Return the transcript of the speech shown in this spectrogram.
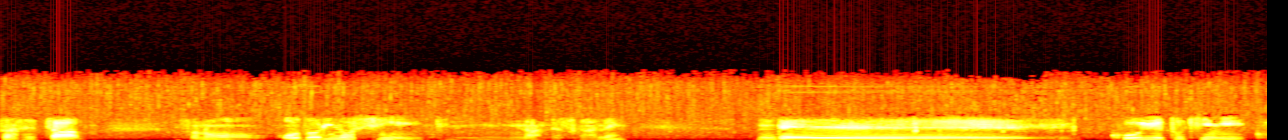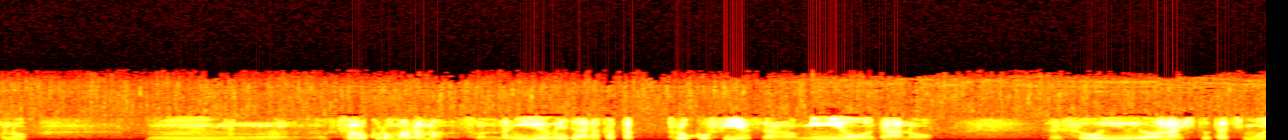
させた、その踊りのシーンなんですがね。で、こういう時に、この、うん、その頃まだ、ま、そんなに有名ではなかったプロコフィエスだの、ミーオーだの、そういうような人たちも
